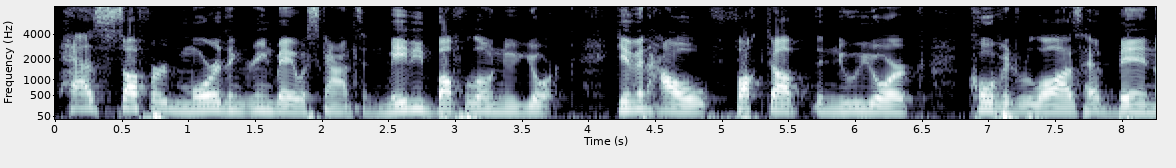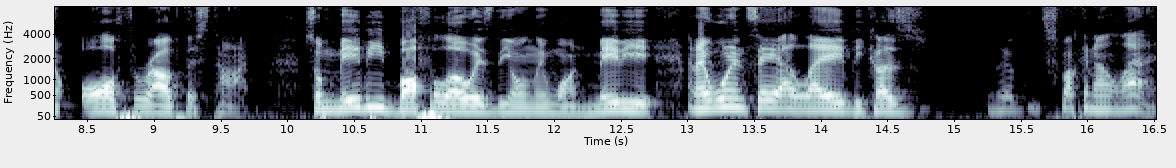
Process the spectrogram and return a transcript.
has suffered more than Green Bay, Wisconsin, maybe Buffalo, New York, given how fucked up the New York COVID laws have been all throughout this time. So maybe Buffalo is the only one. Maybe, and I wouldn't say LA because it's fucking LA.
